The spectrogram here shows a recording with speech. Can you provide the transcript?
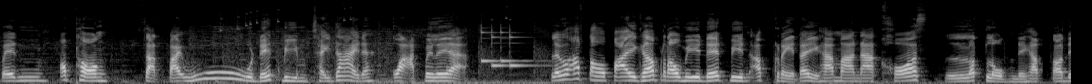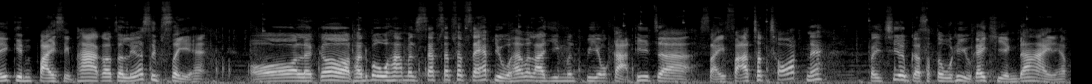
เป็นออฟทองจัดไปอู้เดดบีมใช้ได้นะ กวาดไปเลยอะ แล้วอัพต่อไปครับ เรามีเดดบีนอัปเกรดได้อีกครับ มานาคอสลดลงนะครับ ตอนนี้กินไป 15 ก็จะเหลือ 14 ฮะอ๋อ แล้วก็ทันโบฮะมันแซบแซบแซบแซบอยู่ฮะ เวลายิงมันมีโอกาสที่จะใส่ฟ้าช็อตๆนะ ไปเชื่อมกับศัตรูที่อยู่ใกล้เคียงได้นะครับ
